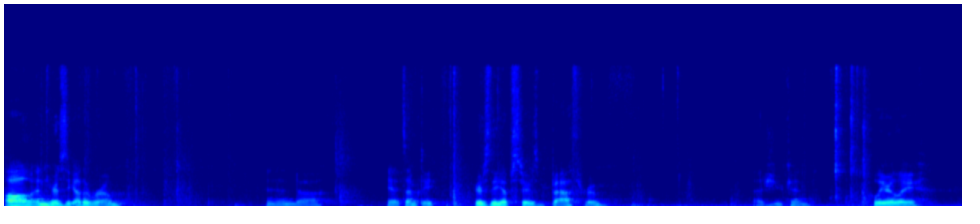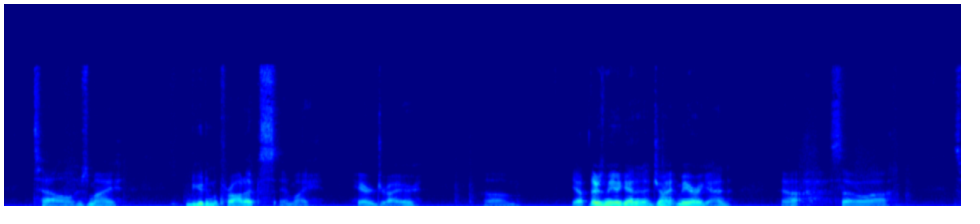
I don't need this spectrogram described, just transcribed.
Um, and here's the other room. And uh, yeah, it's empty. Here's the upstairs bathroom. As you can clearly tell, there's my Beautima products and my hair dryer. Um, yep, there's me again in a giant mirror again. Yeah, so uh, it's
